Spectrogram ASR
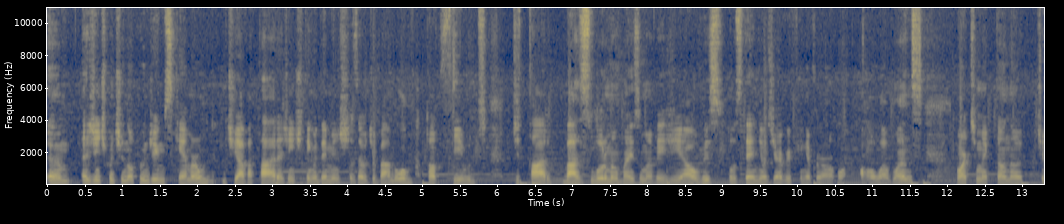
Ahn, a gente continua com James Cameron, de Avatar, a gente tem o Damien Chazelle de Babylon, Top Field de Tar, Baz Luhrmann mais uma vez de Elvis, os Daniels de Everything Everywhere All, at Once, Martin McDonagh de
